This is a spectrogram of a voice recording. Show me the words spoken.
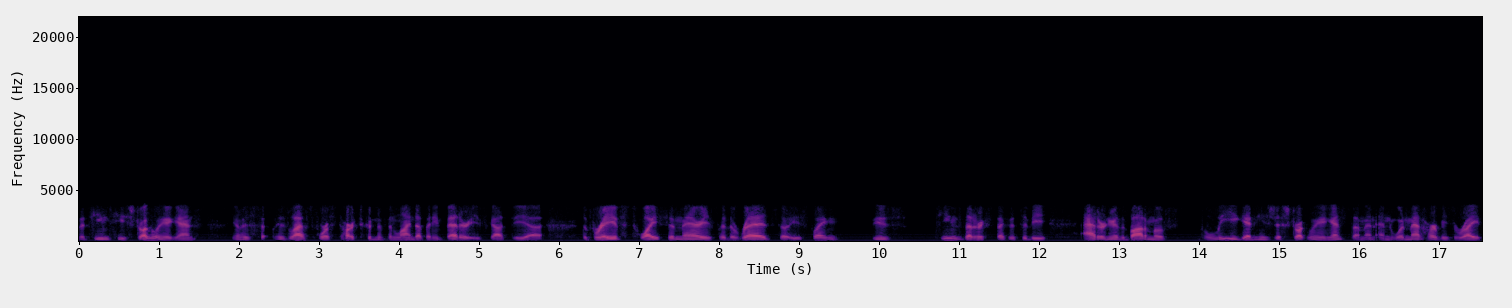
the teams he's struggling against you know his his last four starts couldn't have been lined up any better. He's got the uh, the Braves twice in there. He's played the Reds, so he's playing these teams that are expected to be at or near the bottom of the league, and he's just struggling against them. And and when Matt Harvey's right,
